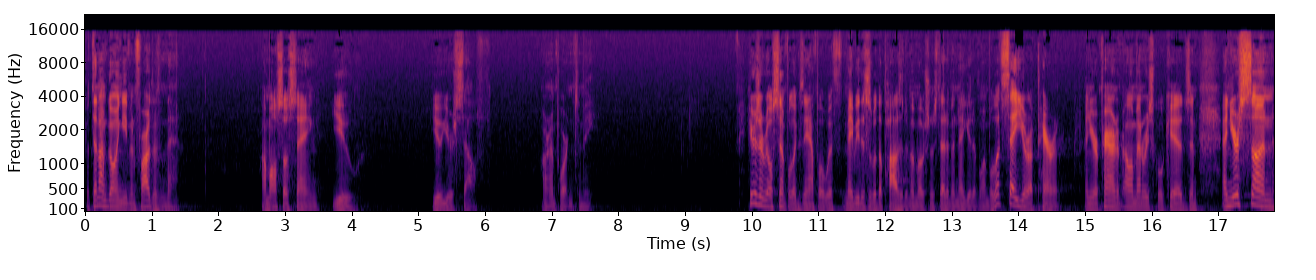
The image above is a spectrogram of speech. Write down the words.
But then I'm going even farther than that. I'm also saying, you, you yourself, are important to me. Here's a real simple example with maybe this is with a positive emotion instead of a negative one. But let's say you're a parent and you're a parent of elementary school kids, and, and your son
